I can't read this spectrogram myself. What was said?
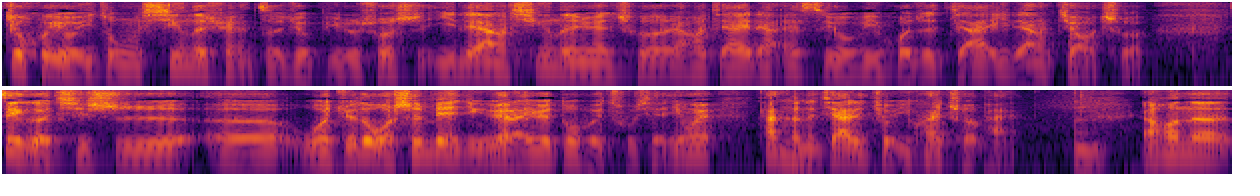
就会有一种新的选择，就比如说是一辆新能源车，然后加一辆 SUV 或者加一辆轿车。这个其实呃，我觉得我身边已经越来越多会出现，因为他可能家里就一块车牌。嗯，然后呢，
